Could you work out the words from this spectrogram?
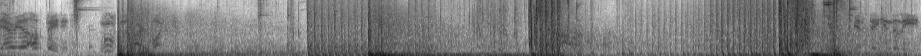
Area updated. Move to the hardpoint. We have taken the lead.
